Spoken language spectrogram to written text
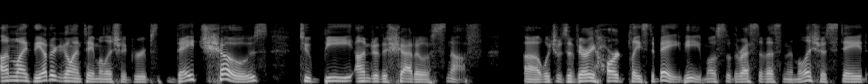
unlike the other Gallente militia groups, they chose to be under the shadow of Snuff, uh, which was a very hard place to be. be. Most of the rest of us in the militia stayed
